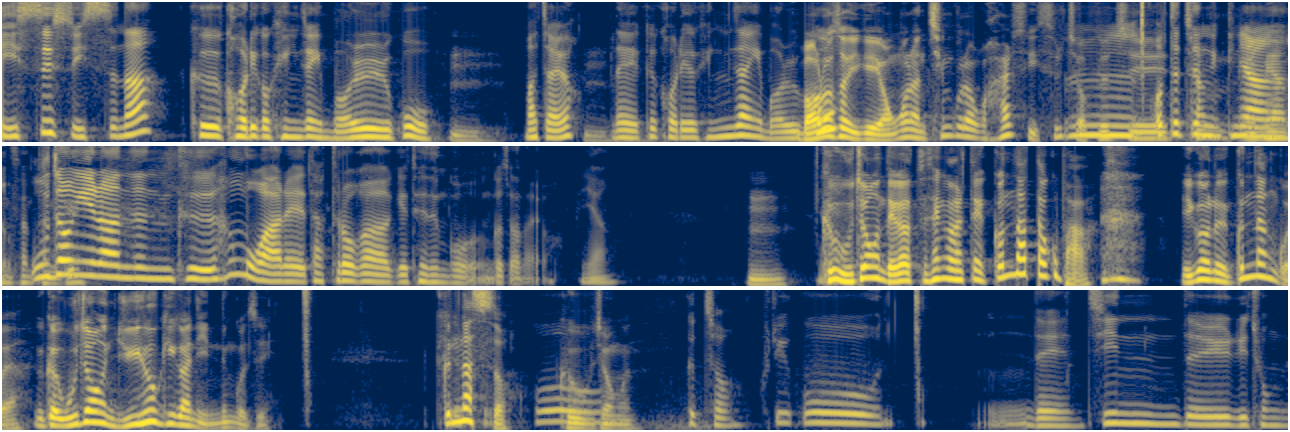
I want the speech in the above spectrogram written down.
있을 수 있으나 그 거리가 굉장히 멀고 음, 맞아요? 음. 네, 그 거리가 굉장히 멀고 멀어서 이게 영원한 친구라고 할 수 있을지 음, 없을지 어쨌든 참 그냥. 우정이라는 그 항목 아래 다 들어가게 되는 거, 거잖아요. 그냥 음. 그 우정은 내가 생각할 때 끝났다고 봐. 이거는 끝난 거야. 그러니까 우정은 유효 기간이 있는 거지. 끝났어. 그 우정은. 그쵸. 그리고 음, 네 지인들이 종,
